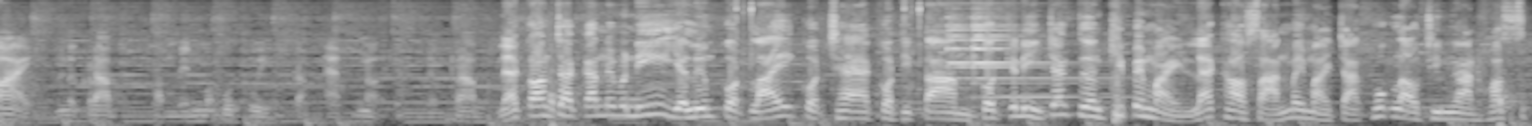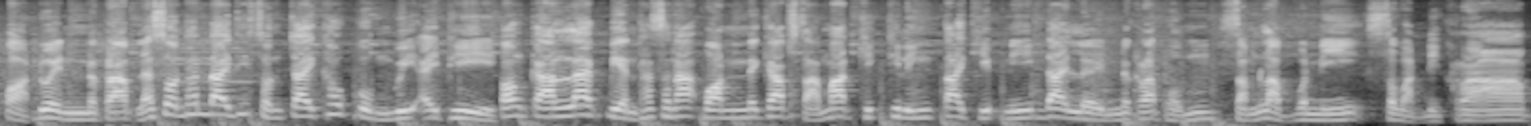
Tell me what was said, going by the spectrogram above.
ป้ายนะครับคอมเมนต์มาพูดคุยกับแอดหน่อยนะครับ และก่อนจากกันในวันนี้อย่าลืมกดไลค์ กดแชร์ กดติดตาม กดกระดิ่งแจ้งเตือนคลิปใหม่ๆและข่าวสารใหม่ๆจากพวกเราทีมงาน Hotspot ด้วยนะครับ และส่วนท่านใดที่สนใจเข้ากลุ่ม VIP ต้องการแลกเปลี่ยนทัศนะบอลนะครับ สามารถคลิกที่ลิงก์ใต้คลิปนี้ได้เลยนะครับผมสำหรับวันนี้ สวัสดีครับ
